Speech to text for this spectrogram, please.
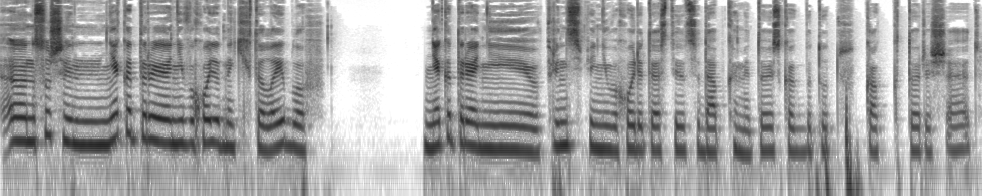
Э, Ну, слушай, некоторые они выходят на каких-то лейблах, некоторые они, в принципе, не выходят и остаются дапками. То есть, как бы тут как кто решает.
